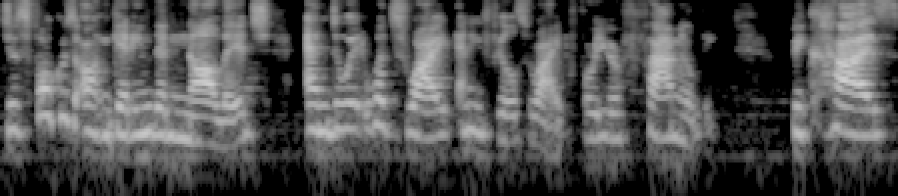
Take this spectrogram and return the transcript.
just focus on getting the knowledge and do it what's right and it feels right for your family. Because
